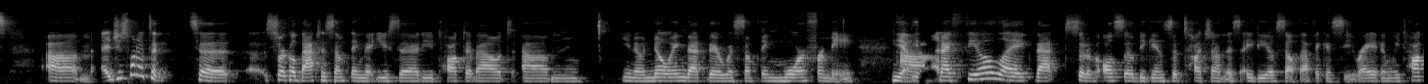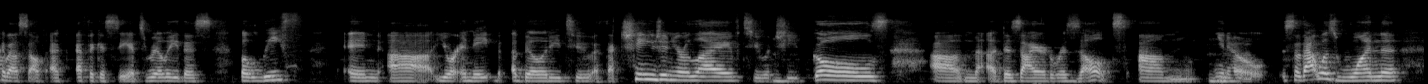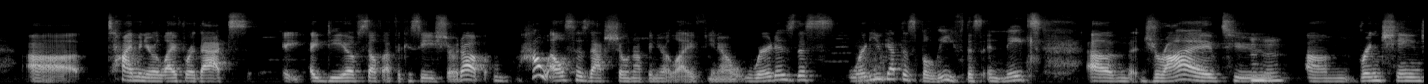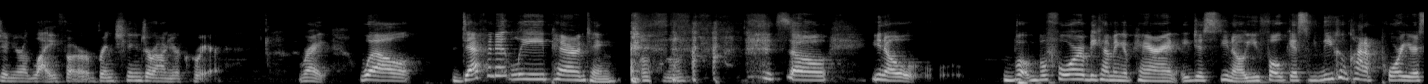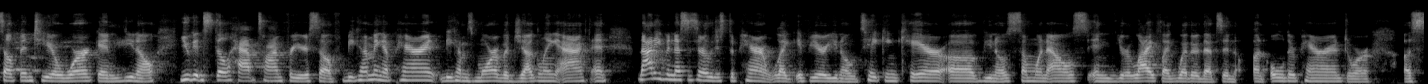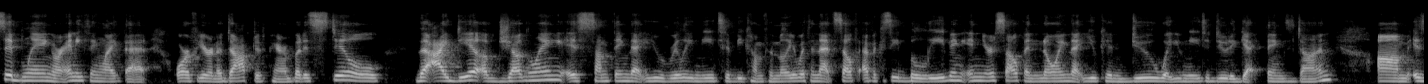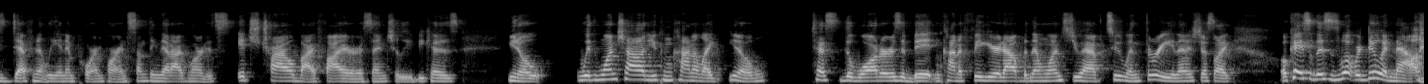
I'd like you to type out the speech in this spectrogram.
um, I just wanted to to uh, circle back to something that you said. You talked about, um, you know, knowing that there was something more for me. Yeah. Uh, and I feel like that sort of also begins to touch on this idea of self efficacy, right? And we talk about self efficacy, it's really this belief in uh, your innate ability to affect change in your life, to mm-hmm. achieve mm-hmm. goals, um, a desired result. Um, mm-hmm. You know, so that was one uh, time in your life where that idea of self-efficacy showed up how else has that shown up in your life you know where does this where do you get this belief this innate um, drive to mm-hmm. um, bring change in your life or bring change around your career right well definitely parenting mm-hmm. so you know but before becoming a parent you just you know you focus you can kind of pour yourself into your work and you know you can still have time for yourself. Becoming a parent becomes more of a juggling act and not even necessarily just a parent like if you're you know taking care of you know someone else in your life like whether that's an, an older parent or a sibling or anything like that or if you're an adoptive parent but it's still the idea of juggling is something that you really need to become familiar with and that self-efficacy believing in yourself and knowing that you can do what you need to do to get things done um, is definitely an important part and something that i've learned it's it's trial by fire essentially because you know with one child you can kind of like you know test the waters a bit and kind of figure it out but then once you have two and three then it's just like okay, so this is what we're doing now.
